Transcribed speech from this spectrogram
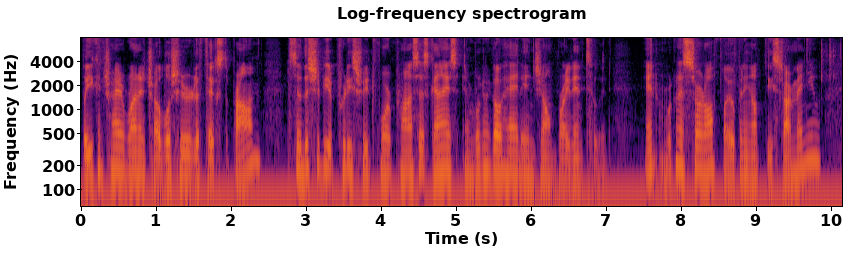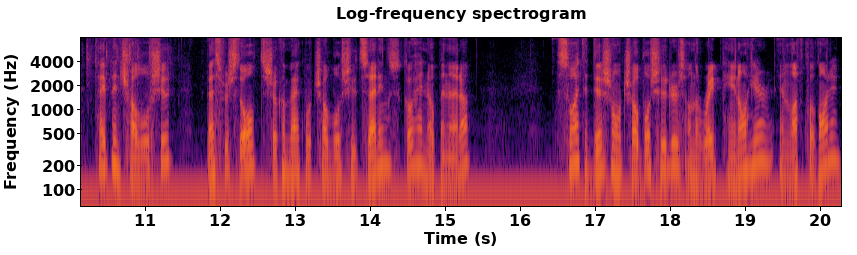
but you can try to run a troubleshooter to fix the problem. So this should be a pretty straightforward process guys, and we're going to go ahead and jump right into it. And we're going to start off by opening up the start menu, type in troubleshoot, best result should come back with troubleshoot settings, go ahead and open that up. Select additional troubleshooters on the right panel here and left click on it.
